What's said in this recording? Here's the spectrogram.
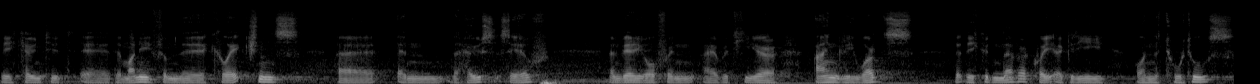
they counted uh, the money from the collections uh, in the house itself, and very often I would hear angry words that they could never quite agree on the totals,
